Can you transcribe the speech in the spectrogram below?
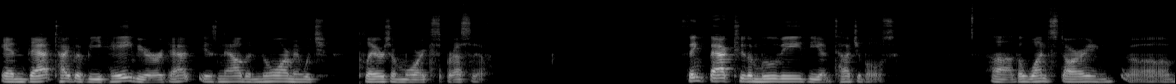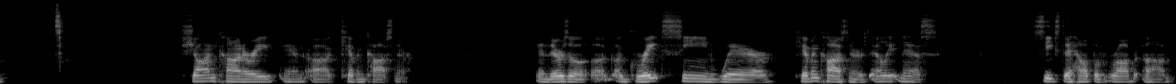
and that type of behavior that is now the norm in which players are more expressive. Think back to the movie The Untouchables, uh, the one starring uh, Sean Connery and uh, Kevin Costner. And there's a, a, great scene where Kevin Costner as Eliot Ness seeks the help of Robert, um,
